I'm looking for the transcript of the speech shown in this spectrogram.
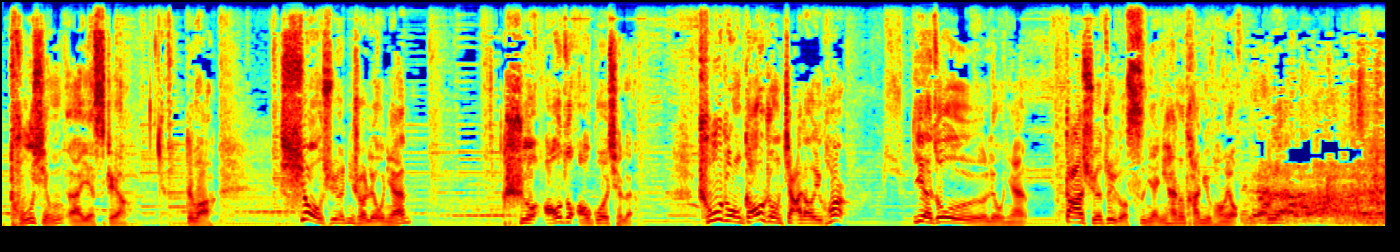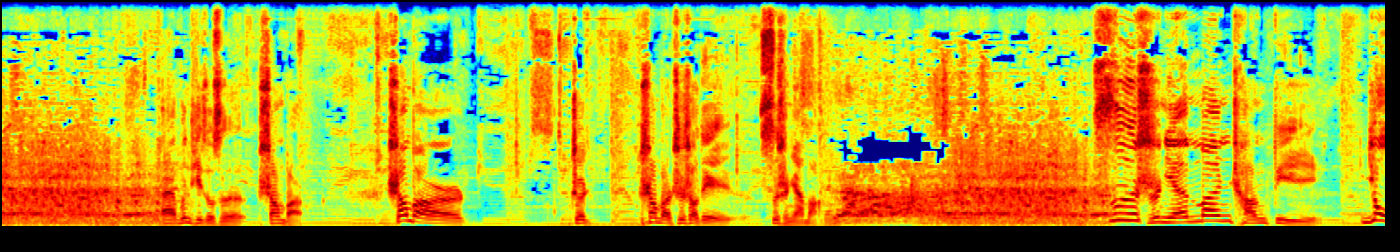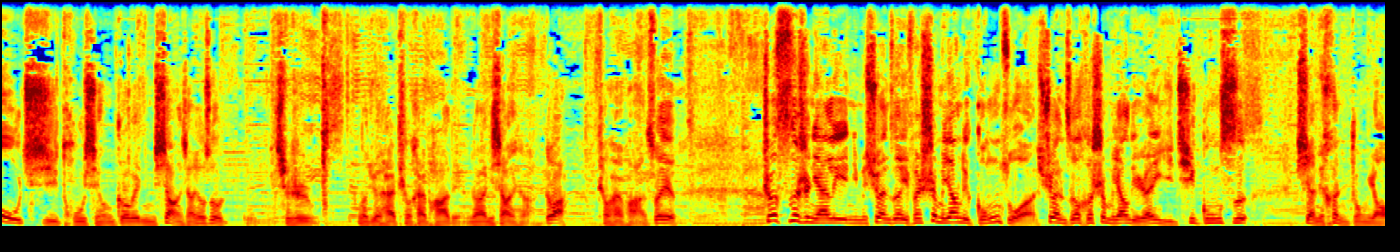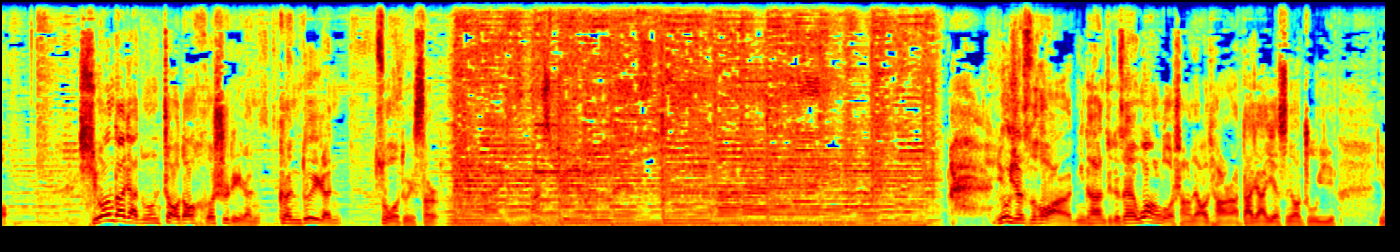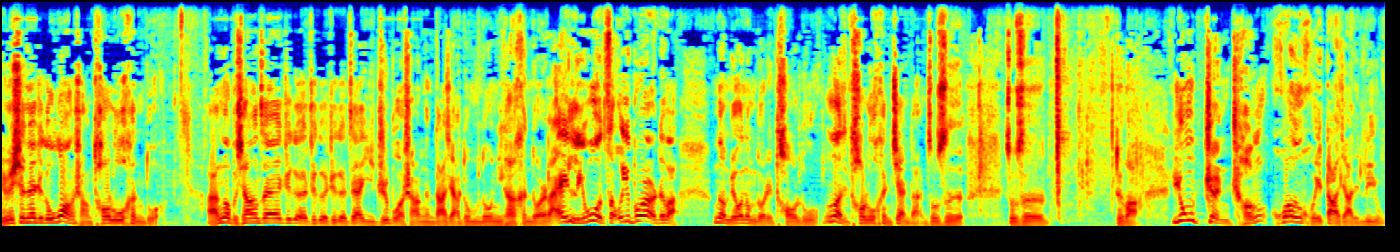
徒刑啊，也是这样，对吧？小学你说六年，说熬就熬过去了。初中、高中加到一块儿，也就六年。大学最多四年，你还能谈女朋友，对不对？哎，问题就是上班，上班，这上班至少得四十年吧？十年漫长的有期徒刑，各位你们想一想，有时候其实 我觉得还挺害怕的，你知道？你想一想，对吧？挺害怕，所以。这四十年里，你们选择一份什么样的工作，选择和什么样的人一起共事，显得很重要。希望大家都能找到合适的人，跟对人，做对事儿。有些时候啊，你看这个在网络上聊天啊，大家也是要注意，因为现在这个网上套路很多。啊，我不像在这个这个这个在一直播上跟大家动不动，你看很多人来，礼物走一波，对吧？我没有那么多的套路，我的套路很简单，就是就是，对吧？用真诚换回大家的礼物。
